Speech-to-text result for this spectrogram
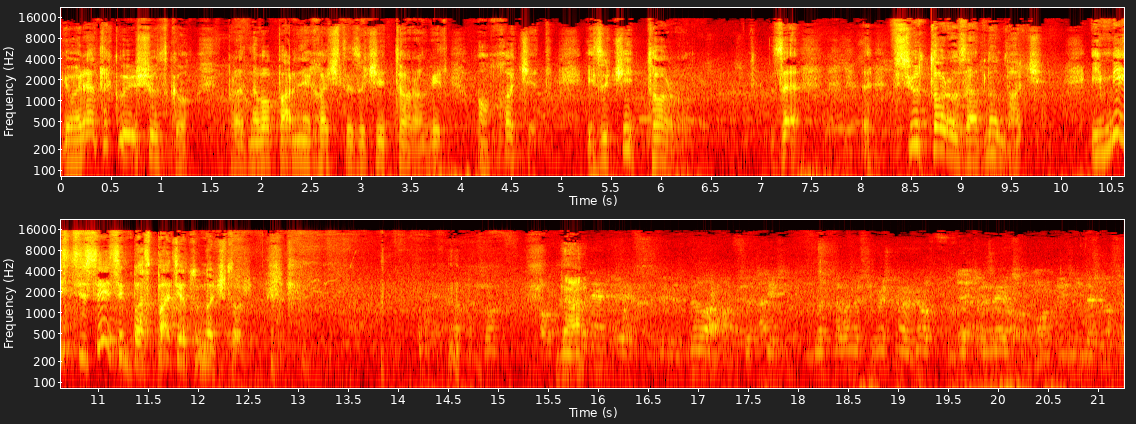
Говорят такую шутку про одного парня хочет изучить Тору. Он говорит, он хочет изучить Тору за всю Тору за одну ночь и вместе с этим поспать эту ночь тоже. Да. Все-таки на сторону Всевышнего вел, с другой стороны, он не добился,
